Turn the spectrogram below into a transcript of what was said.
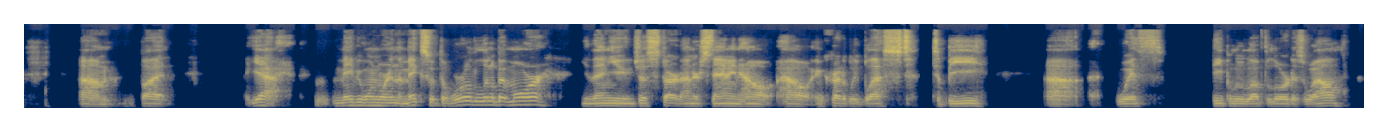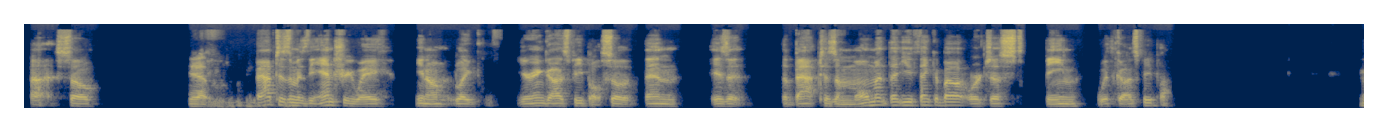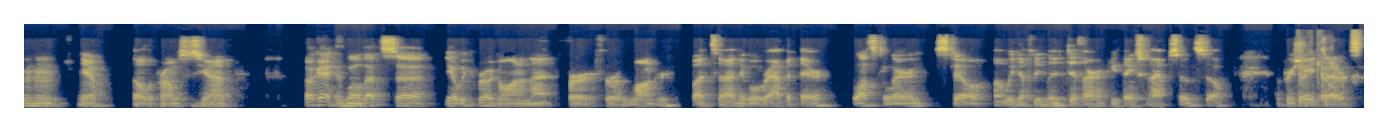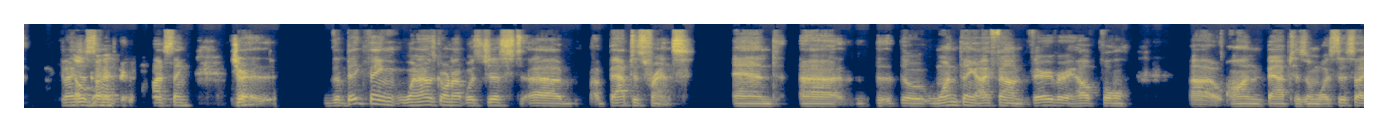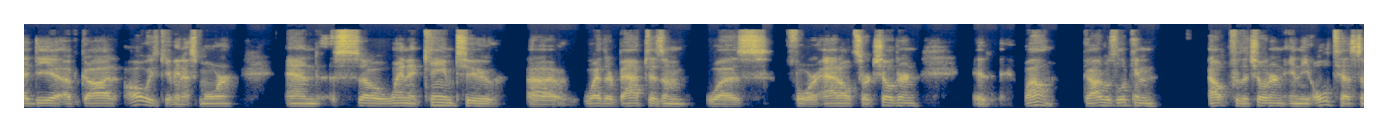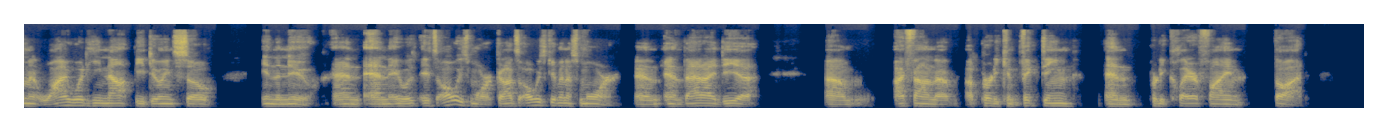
Um, but yeah, maybe when we're in the mix with the world a little bit more, then you just start understanding how how incredibly blessed to be uh, with people who love the Lord as well. Uh, so, yeah, baptism is the entryway. You know, like you're in God's people. So then, is it the baptism moment that you think about, or just being with God's people? Mm-hmm. Yeah, all the promises you have. Okay, mm-hmm. well, that's uh, yeah, we could probably go on on that for for longer, but uh, I think we'll wrap it there. Lots to learn still, but we definitely did learn a few things from the episode. So appreciate can, can, I, can I oh, just say last thing? Sure. The, the, big thing when I was growing up was just uh, Baptist friends, and uh, the the one thing I found very very helpful uh, on baptism was this idea of God always giving us more. And so when it came to uh, whether baptism was for adults or children. It, well, God was looking out for the children in the Old Testament. Why would He not be doing so in the New? And and it was it's always more. God's always given us more. And and that idea, um, I found a, a pretty convicting and pretty clarifying thought.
